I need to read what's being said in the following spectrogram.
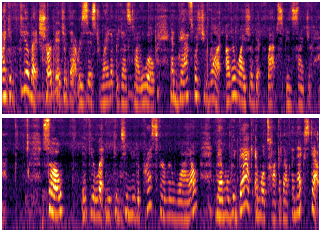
I can feel that sharp edge of that resist right up against my wool, and that's what you want. Otherwise, you'll get flaps inside your hat. So if you let me continue to press for a little while, then we'll be back and we'll talk about the next step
